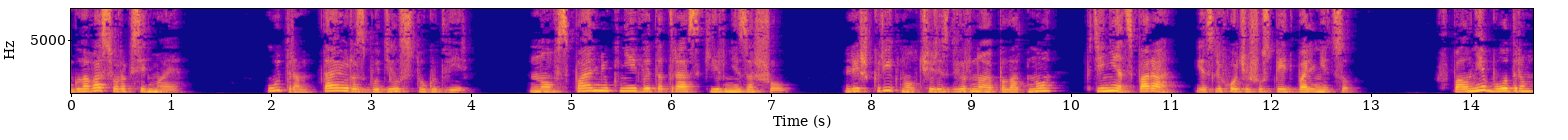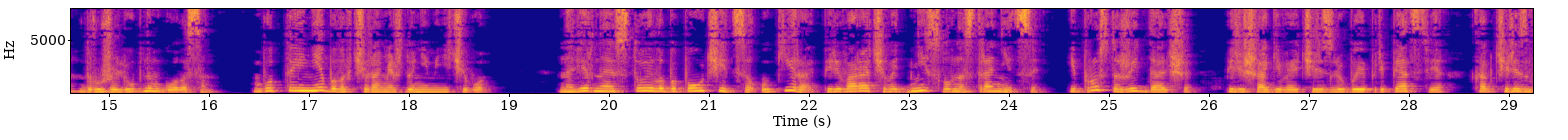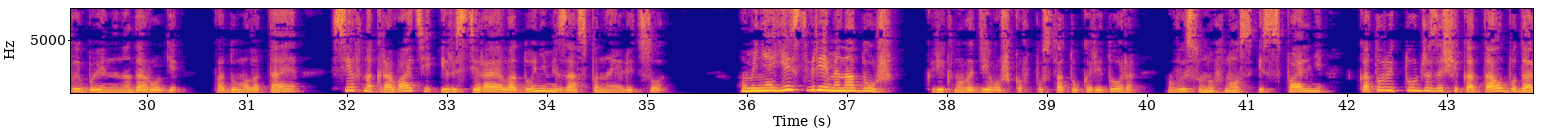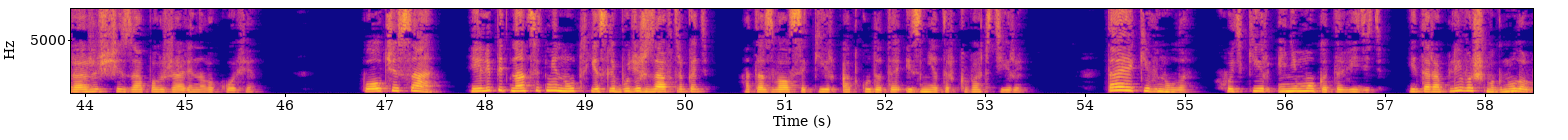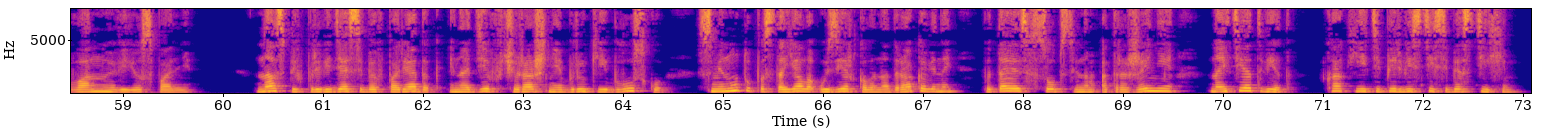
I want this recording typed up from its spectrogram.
Глава 47. Утром Таю разбудил стук в дверь. Но в спальню к ней в этот раз Кир не зашел. Лишь крикнул через дверное полотно «Птенец, пора, если хочешь успеть в больницу». Вполне бодрым, дружелюбным голосом. Будто и не было вчера между ними ничего. Наверное, стоило бы поучиться у Кира переворачивать дни словно страницы и просто жить дальше, перешагивая через любые препятствия, как через выбоины на дороге, подумала Тая, сев на кровати и растирая ладонями заспанное лицо. «У меня есть время на душ!» — крикнула девушка в пустоту коридора, высунув нос из спальни, который тут же защекотал будоражащий запах жареного кофе. «Полчаса или пятнадцать минут, если будешь завтракать», — отозвался Кир откуда-то из недр квартиры. Тая кивнула, хоть Кир и не мог это видеть, и торопливо шмыгнула в ванную в ее спальне. Наспех приведя себя в порядок и надев вчерашние брюки и блузку, с минуту постояла у зеркала над раковиной, пытаясь в собственном отражении найти ответ, как ей теперь вести себя с Тихим.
